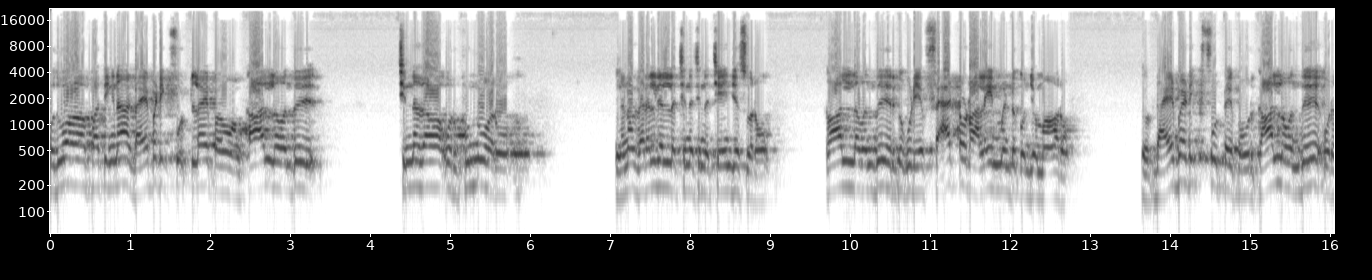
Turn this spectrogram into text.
பொதுவாக பார்த்தீங்கன்னா டயபெட்டிக் ஃபுட்டில் இப்போ காலில் வந்து சின்னதாக ஒரு புண்ணு வரும். இல்லைன்னா விரல்களில் சின்ன சின்ன சேஞ்சஸ் வரும். காலில் வந்து இருக்கக்கூடிய ஃபேட்டோட அலைன்மெண்ட் கொஞ்சம் மாறும். டயபெட்டிக் ஃபுட் இப்போ ஒரு காலில் வந்து ஒரு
